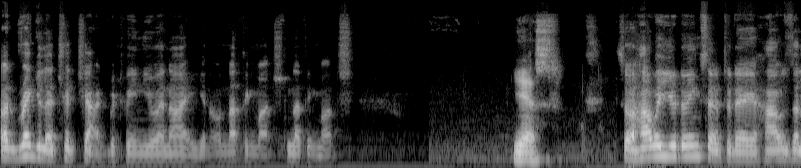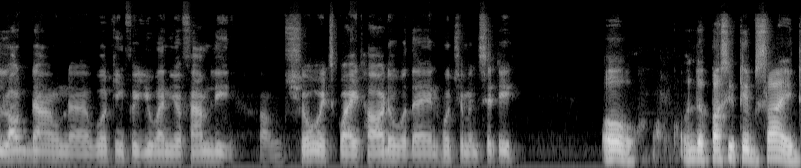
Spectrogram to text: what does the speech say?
a regular chit chat between you and I, you know, nothing much, nothing much. Yes. So, how are you doing, sir, today? How's the lockdown uh, working for you and your family? I'm sure it's quite hard over there in Ho Chi Minh City. Oh, on the positive side,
